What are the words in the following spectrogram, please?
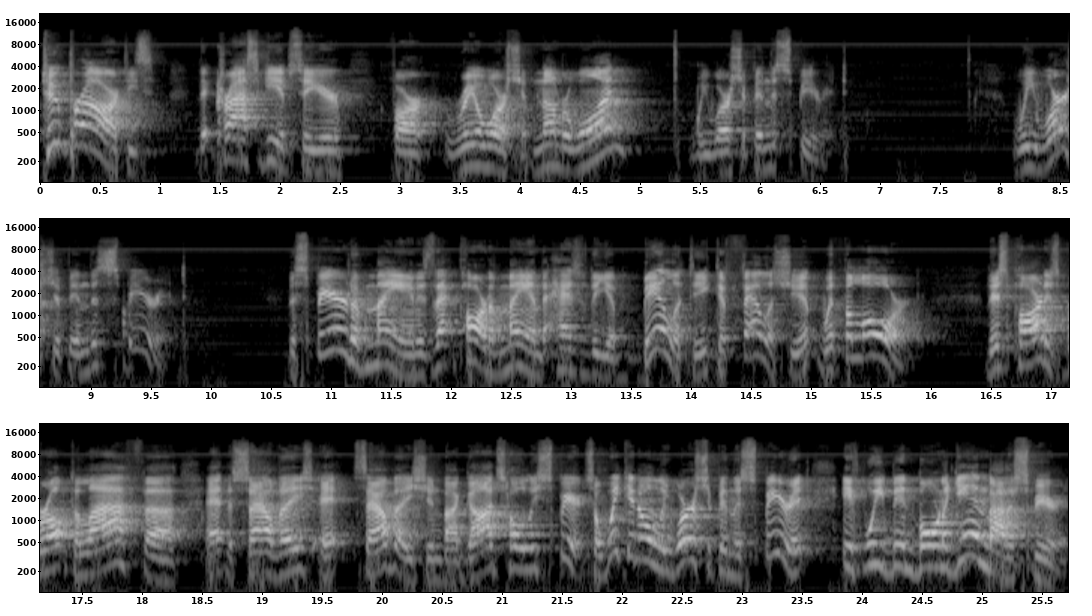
two priorities that Christ gives here for real worship. Number one, we worship in the spirit. We worship in the spirit. The spirit of man is that part of man that has the ability to fellowship with the Lord. This part is brought to life uh, at the salvation, at salvation by God's Holy Spirit. So we can only worship in the Spirit if we've been born again by the Spirit.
